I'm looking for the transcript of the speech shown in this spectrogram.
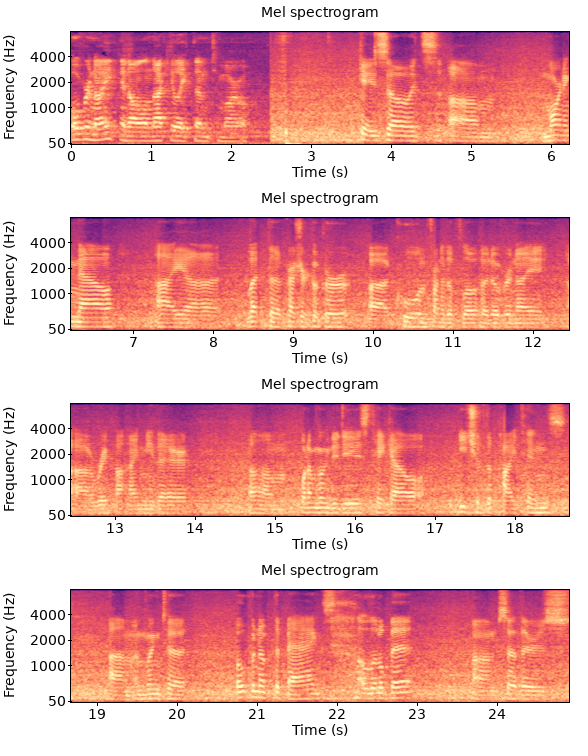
overnight and I'll inoculate them tomorrow. Okay, so it's um, morning now. I uh, let the pressure cooker uh, cool in front of the flow hood overnight, uh, right behind me there. Um, what I'm going to do is take out each of the pie tins. Um, I'm going to open up the bags a little bit um, so there's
